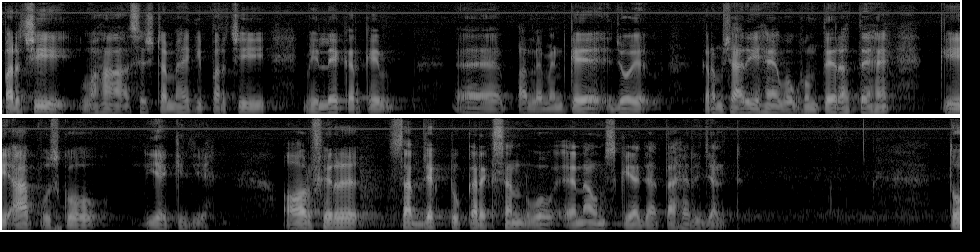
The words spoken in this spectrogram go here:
पर्ची वहाँ सिस्टम है कि पर्ची भी ले करके पार्लियामेंट के जो कर्मचारी हैं, वो घूमते रहते हैं कि आप उसको ये कीजिए। और फिर सब्जेक्ट टू करेक्शन वो अनाउंस किया जाता है रिज़ल्ट तो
